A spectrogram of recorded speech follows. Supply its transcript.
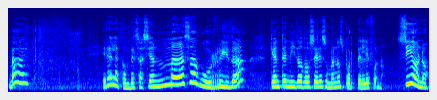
Bye. Era la conversación más aburrida que han tenido dos seres humanos por teléfono. ¿Sí o no?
